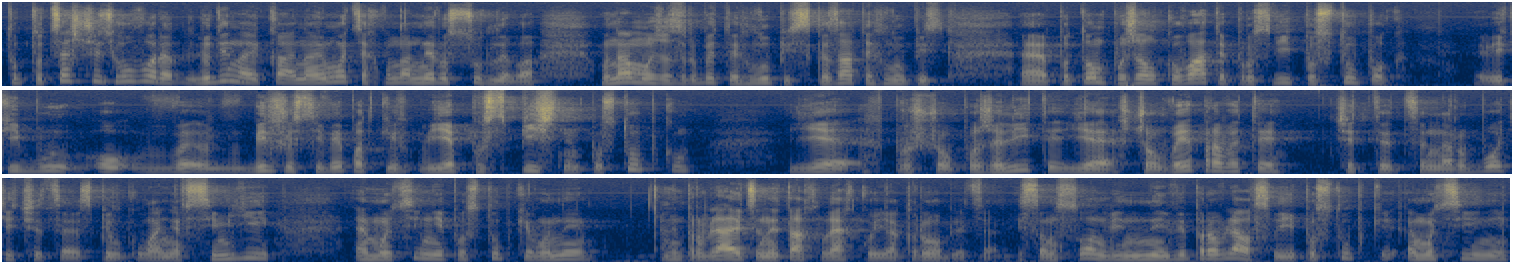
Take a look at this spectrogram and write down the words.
Тобто це щось говорить. Людина, яка на емоціях, вона нерозсудлива. Вона може зробити глупість, сказати глупість, е, потім пожалкувати про свій поступок, який був в більшості випадків є поспішним поступком, є про що пожаліти, є що виправити, чи це на роботі, чи це спілкування в сім'ї. Емоційні поступки вони виправляються не так легко, як робляться. І Самсон він не виправляв свої поступки емоційні.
